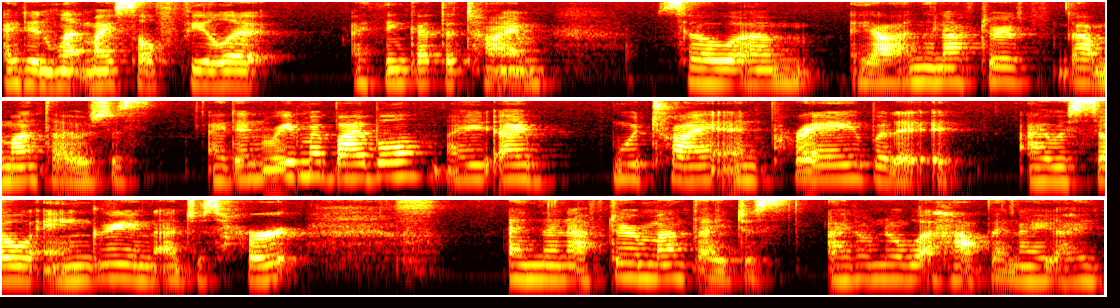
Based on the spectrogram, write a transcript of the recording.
I didn't let myself feel it, I think, at the time. So, um, yeah, and then after that month, I was just, I didn't read my Bible. I, I would try and pray, but it, it I was so angry and I just hurt. And then after a month, I just I don't know what happened. I,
